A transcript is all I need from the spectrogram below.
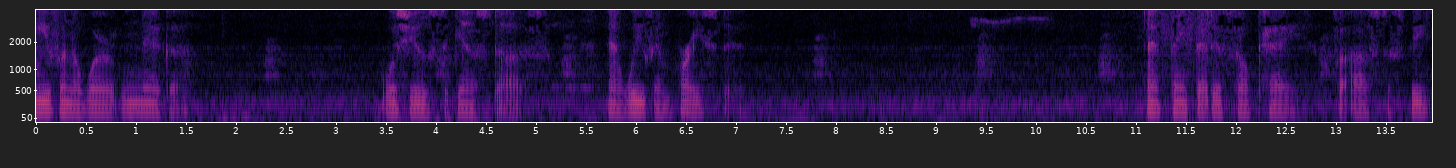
Even the word nigger was used against us, and we've embraced it. And think that it's okay for us to speak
